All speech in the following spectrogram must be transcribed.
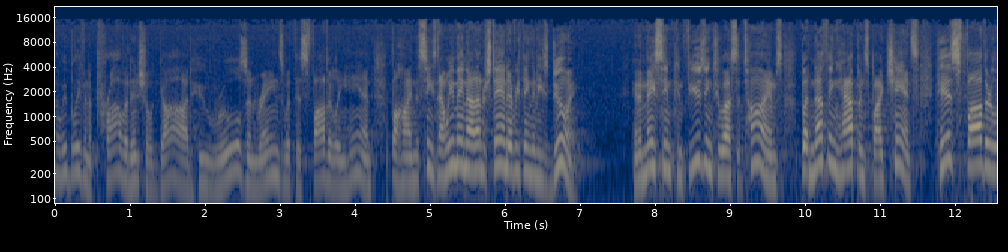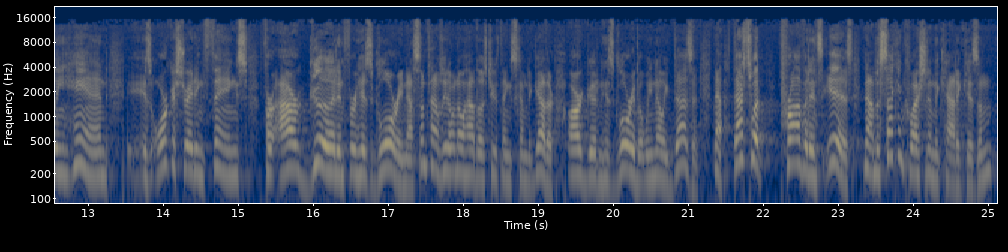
No, we believe in a providential God who rules and reigns with his fatherly hand behind the scenes. Now, we may not understand everything that he's doing. And it may seem confusing to us at times, but nothing happens by chance. His fatherly hand is orchestrating things for our good and for His glory. Now, sometimes we don't know how those two things come together our good and His glory, but we know He does it. Now, that's what providence is. Now, the second question in the catechism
